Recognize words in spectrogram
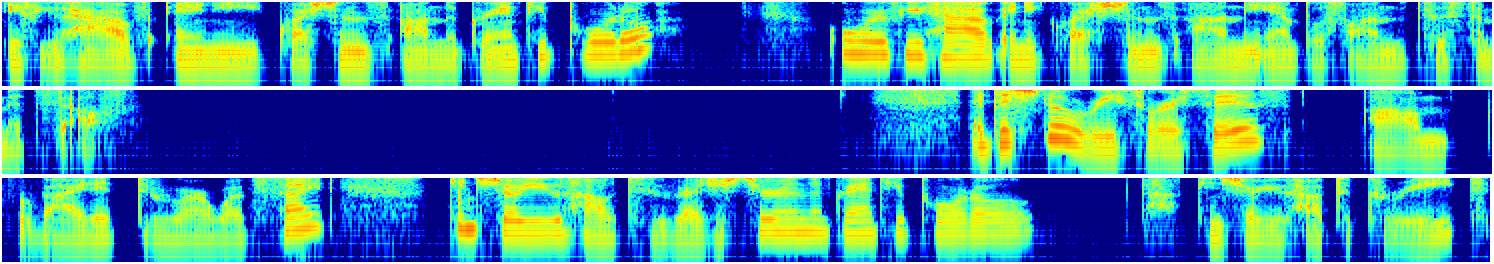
if you have any questions on the grantee portal or if you have any questions on the Amplifund system itself. Additional resources um, provided through our website can show you how to register in the grantee portal, can show you how to create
